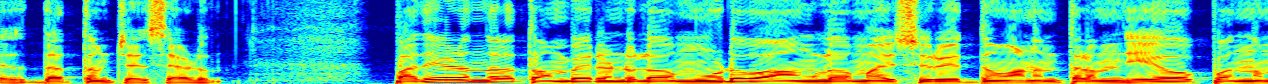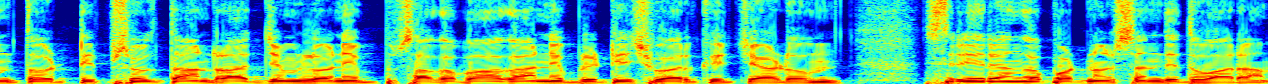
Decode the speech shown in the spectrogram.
దత్తం చేశాడు. పదిహేడు వందల తొంభై రెండులో మూడవ ఆంగ్లో మైసూరు యుద్ధం అనంతరం ఏ ఒప్పందంతో టిప్ సుల్తాన్ రాజ్యంలోని సగభాగాన్ని బ్రిటిష్ వారికి ఇచ్చాడు? శ్రీరంగపట్నం సంధి ద్వారా.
